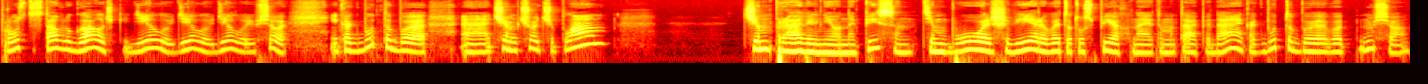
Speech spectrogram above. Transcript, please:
просто ставлю галочки, делаю, делаю, делаю, и все. И как будто бы э, чем четче план, чем правильнее он написан, тем больше веры в этот успех на этом этапе, да, и как будто бы вот, ну все,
